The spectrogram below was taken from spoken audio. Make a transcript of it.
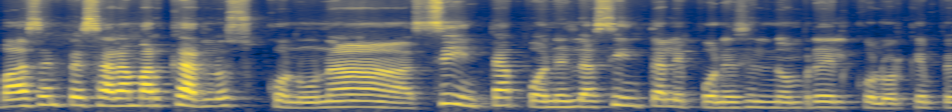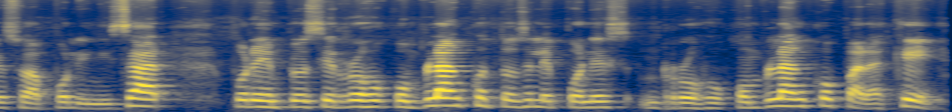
vas a empezar a marcarlos con una cinta, pones la cinta, le pones el nombre del color que empezó a polinizar. Por ejemplo, si es rojo con blanco, entonces le pones rojo con blanco. ¿Para qué?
